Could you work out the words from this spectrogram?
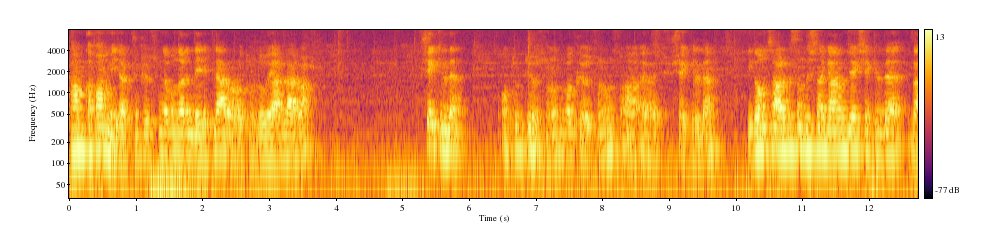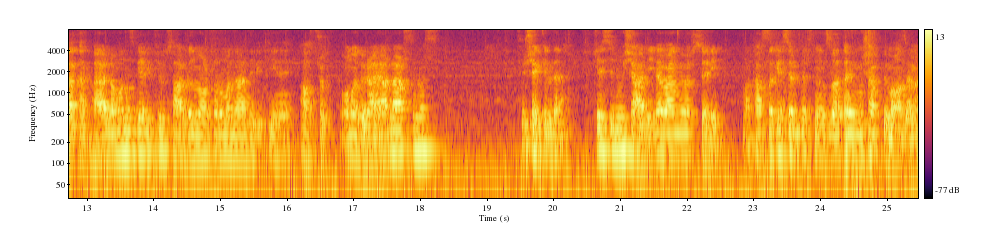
tam kapanmayacak. Çünkü üstünde bunların delikler var, oturduğu yerler var. Şu şekilde oturtuyorsunuz, bakıyorsunuz. Aa, evet şu şekilde. Bidon sargısının dışına gelmeyecek şekilde zaten ayarlamanız gerekiyor. Sargının ortalama nerede bittiğini az çok ona göre ayarlarsınız. Şu şekilde kesilmiş haliyle ben göstereyim. Makasla kesebilirsiniz. Zaten yumuşak bir malzeme.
